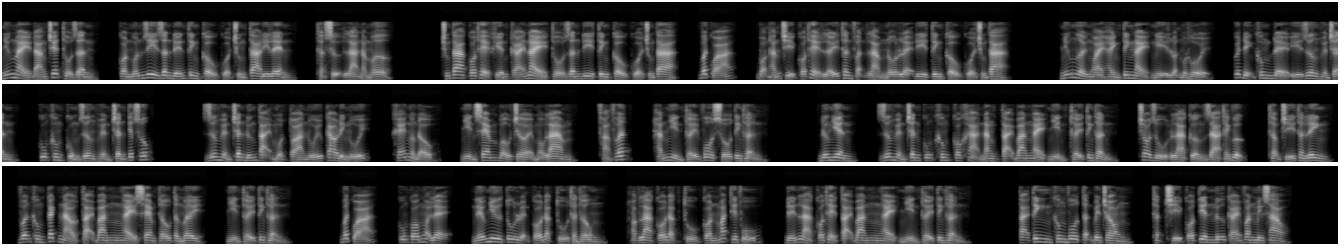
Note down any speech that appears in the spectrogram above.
những này đáng chết thổ dân, còn muốn di dân đến tinh cầu của chúng ta đi lên, thật sự là nằm mơ. Chúng ta có thể khiến cái này thổ dân đi tinh cầu của chúng ta, bất quá, bọn hắn chỉ có thể lấy thân phận làm nô lệ đi tinh cầu của chúng ta. Những người ngoài hành tinh này nghị luận một hồi, quyết định không để ý dương huyền trân, cũng không cùng dương huyền trân tiếp xúc. Dương huyền trân đứng tại một tòa núi cao đỉnh núi, khẽ ngầm đầu, nhìn xem bầu trời màu lam, phảng phất, hắn nhìn thấy vô số tinh thần. Đương nhiên, dương huyền trân cũng không có khả năng tại ban ngày nhìn thấy tinh thần, cho dù là cường giả thánh vực, thậm chí thần linh, vẫn không cách nào tại ban ngày xem thấu tầng mây, nhìn thấy tinh thần bất quá, cũng có ngoại lệ, nếu như tu luyện có đặc thù thần thông, hoặc là có đặc thù con mắt thiên phú, đến là có thể tại ban ngày nhìn thấy tinh thần. Tại tinh không vô tận bên trong, thật chỉ có tiên nữ cái văn minh sao?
